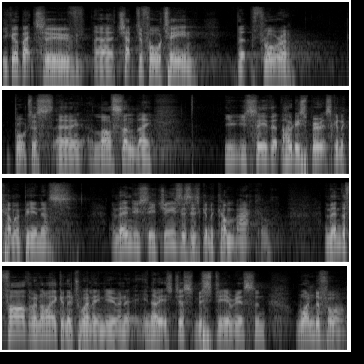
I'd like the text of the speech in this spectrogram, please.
you go back to uh, chapter 14 that Flora brought us uh, last Sunday, you, you see that the Holy Spirit's going to come and be in us. And then you see Jesus is going to come back. And, and then the Father and I are going to dwell in you. And, you know, it's just mysterious and wonderful.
